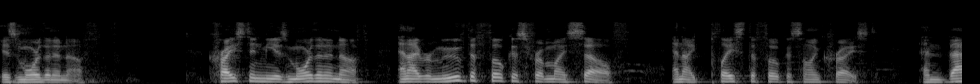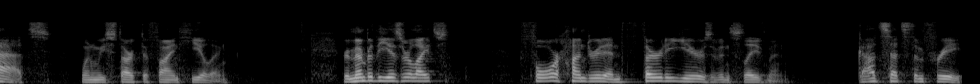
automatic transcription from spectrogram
is more than enough. Christ in me is more than enough. And I remove the focus from myself and I place the focus on Christ. And that's when we start to find healing. Remember the Israelites? 430 years of enslavement. God sets them free.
